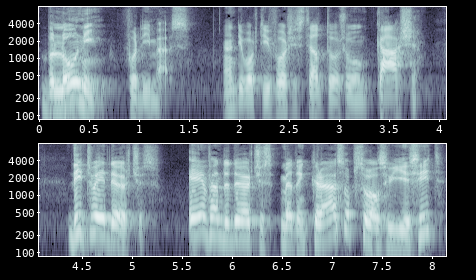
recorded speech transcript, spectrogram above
beloning voor die muis. Die wordt hier voorgesteld door zo'n kaasje. Die twee deurtjes. Een van de deurtjes met een kruis op, zoals u hier ziet.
